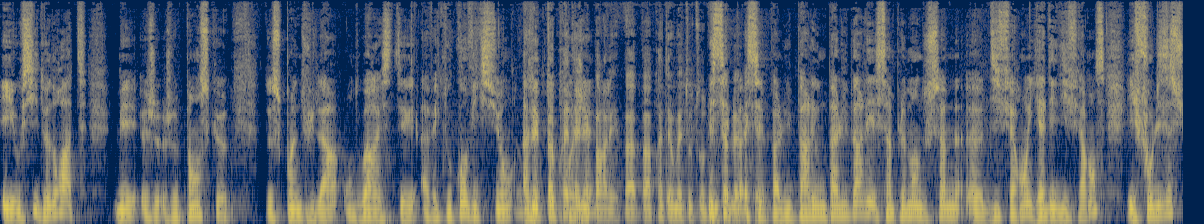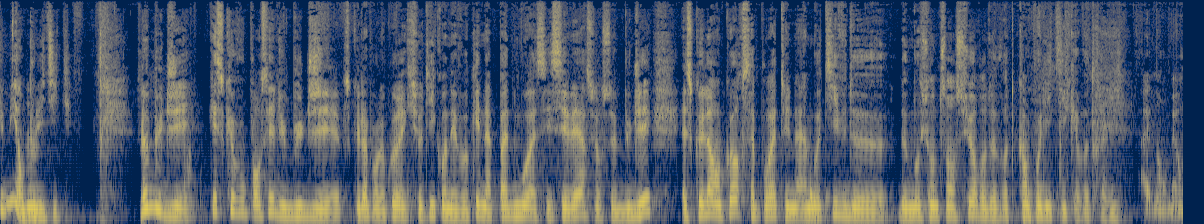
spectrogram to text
et aussi de droite. Mais je, pense que de ce point de vue-là, on doit rester avec nos convictions, vous avec pas prêt à lui parler, pas, pas prêt à vous mettre autour d'une table. C'est pas, pas lui parler ou ne pas lui parler. Simplement, nous sommes euh, différents. Il y a des différences. Et il faut les assumer en mm. politique. Le budget, qu'est-ce que vous pensez du budget? Parce que là, pour le coup, Eric Ciotti, qu'on évoquait, n'a pas de mots assez sévères sur ce budget. Est-ce que là encore, ça pourrait être un motif de, motion de censure de votre camp politique, à votre avis? Ah Non, mais on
